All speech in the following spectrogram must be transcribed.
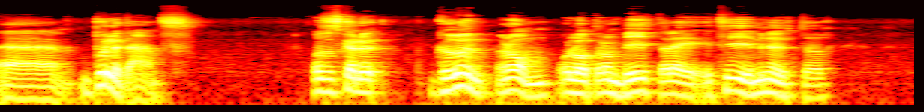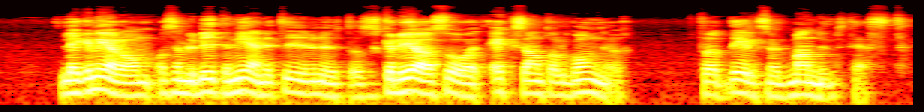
eh, bullet ants. Och så ska du gå runt med dem och låta dem bita dig i 10 minuter. Lägga ner dem och sen bli biten igen i 10 minuter. Så ska du göra så ett x antal gånger. För att det är liksom ett mandomstest.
